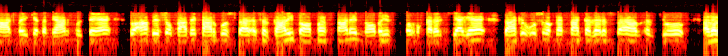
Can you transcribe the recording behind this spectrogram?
आठ बजे के दरमियान खुलते हैं। तो अब इस औकात कार को सरकारी तौर पर साढ़े नौ बजे सुबह मुकर किया गया है, ताकि उस वक्त तक अगर जो अगर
